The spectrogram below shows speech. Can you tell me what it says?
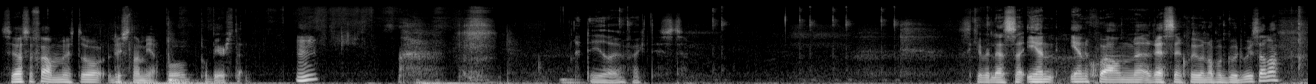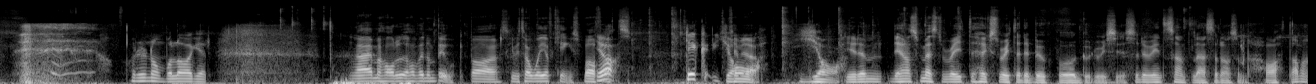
Så jag ser fram emot att lyssna mer på, på Beersten. Mm. Det gör jag faktiskt. Ska vi läsa en, en skärm recensioner på Goodreads eller? Har du någon på lager? Nej men har, du, har vi någon bok? Bara, ska vi ta Way of Kings bara för Ja. att? Det, ja. Ja. Det är, den, det är hans mest rate, högst ratade bok på Goodreads så det är intressant att läsa de som hatar den.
